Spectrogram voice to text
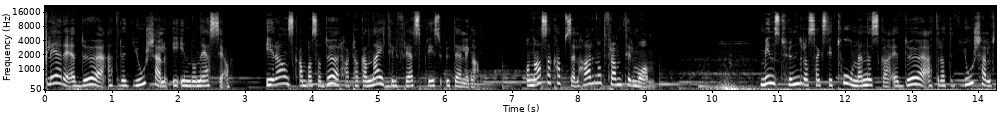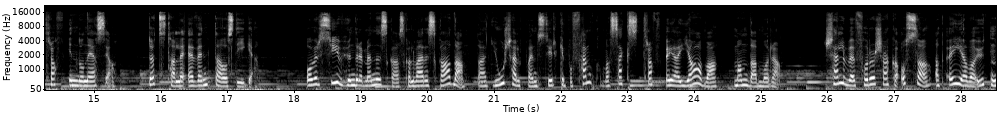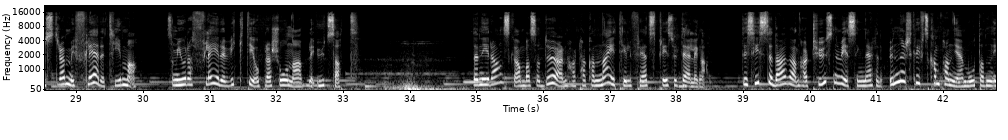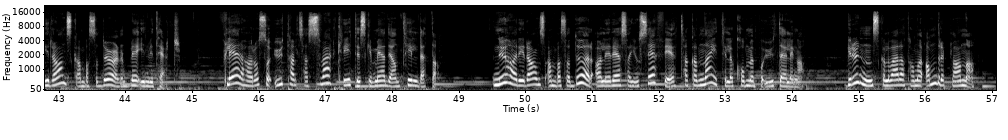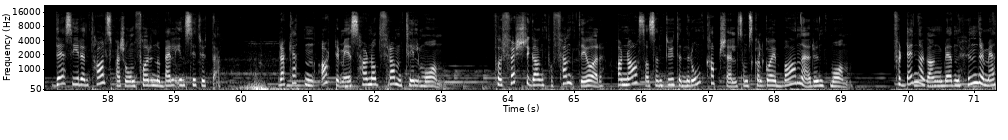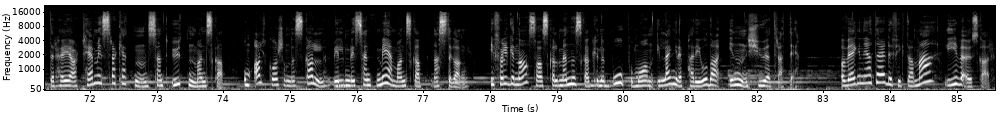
Flere er døde etter et jordskjelv i Indonesia. Iransk ambassadør har takka nei til fredsprisutdelinga. Og NASA-kapsel har nådd fram til månen. Minst 162 mennesker er døde etter at et jordskjelv traff Indonesia. Dødstallet er venta å stige. Over 700 mennesker skal være skada da et jordskjelv på en styrke på 5,6 traff øya Java mandag morgen. Skjelvet forårsaka også at øya var uten strøm i flere timer, som gjorde at flere viktige operasjoner ble utsatt. Den iranske ambassadøren har takka nei til fredsprisutdelinga. De siste dagene har tusenvis signert en underskriftskampanje mot at den iranske ambassadøren ble invitert. Flere har også uttalt seg svært kritiske mediene til dette. Nå har Irans ambassadør Alireza Josefi takka nei til å komme på utdelinga. Grunnen skal være at han har andre planer. Det sier en talsperson for Nobelinstituttet. Raketten Artemis har nådd fram til månen. For første gang på 50 år har NASA sendt ut en romkapsel som skal gå i bane rundt månen. For denne gang ble den 100 meter høye Artemis-raketten sendt uten mannskap. Om alt går som det skal, vil den bli sendt med mannskap neste gang. Ifølge NASA skal mennesker kunne bo på månen i lengre perioder innen 2030. Og VG-nyheter det fikk du av meg, Live Auskar.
